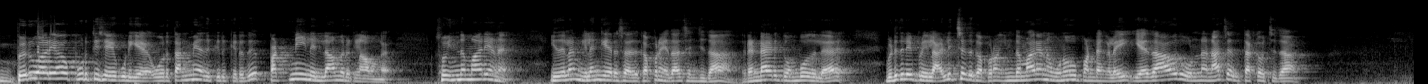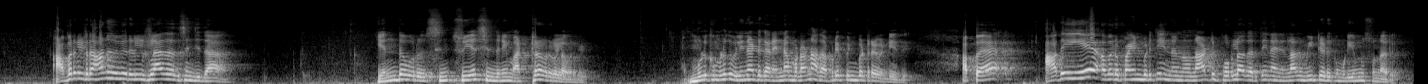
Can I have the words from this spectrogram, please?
பெருவாரியாக பூர்த்தி செய்யக்கூடிய ஒரு தன்மை அதுக்கு இருக்கிறது. பட்னியில் இல்லாமல் இருக்கலாம் அவங்க. ஸோ இந்த மாதிரியான இதெல்லாம் இலங்கை அரசு அதுக்கப்புறம் ஏதாவது செஞ்சுதா? ரெண்டாயிரத்தி ஒம்போதில் விடுதலை புலிகள் அழிச்சதுக்கப்புறம் இந்த மாதிரியான உணவு பண்டங்களை ஏதாவது ஒன்றுனாச்சும் அது தக்க வச்சுதா? அவர்கள் இராணுவ வீரர்களாவது அதை செஞ்சுதா? எந்த ஒரு சிந்- சுய சிந்தனையும் அற்றவர்கள் அவர்கள். முழுக்க முழுக்க வெளிநாட்டுக்காரன் என்ன பண்ணுறானோ அதை அப்படியே பின்பற்ற வேண்டியது. அப்போ அதையே அவர் பயன்படுத்தி என்னோட நாட்டு பொருளாதாரத்தை நான் என்னால் மீட்டெடுக்க முடியும்னு சொன்னார்.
